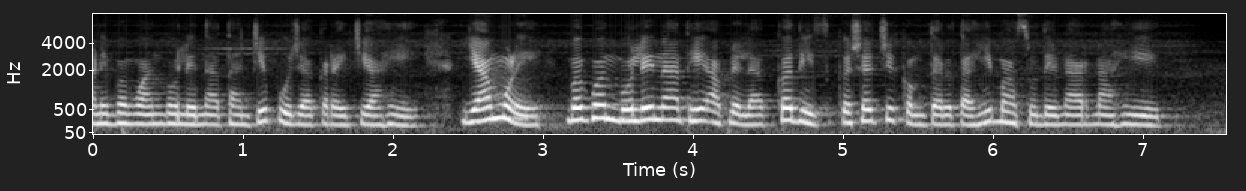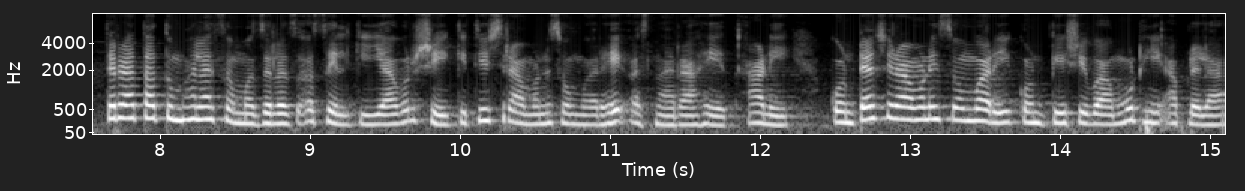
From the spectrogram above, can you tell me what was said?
आणि भगवान भोलेनाथांची पूजा करायची आहे. यामुळे भगवान भोलेनाथ हे आपल्याला कधीच कशाची कमतरताही भासू देणार नाहीत. तर आता तुम्हाला समजलंच असेल की यावर्षी किती श्रावण सोमवार हे असणार आहेत आणि कोणत्या श्रावणी सोमवारी कोणती शिवामुठी आपल्याला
